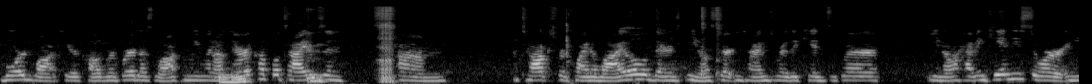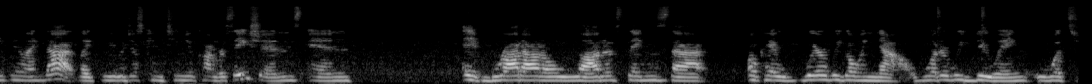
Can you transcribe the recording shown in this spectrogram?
boardwalk here called Roberta's Walk and we went out there a couple times and um talked for quite a while. There's, you know, certain times where the kids were, you know, having candy store or anything like that. Like we would just continue conversations and it brought out a lot of things that, okay, where are we going now? What are we doing? What's,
